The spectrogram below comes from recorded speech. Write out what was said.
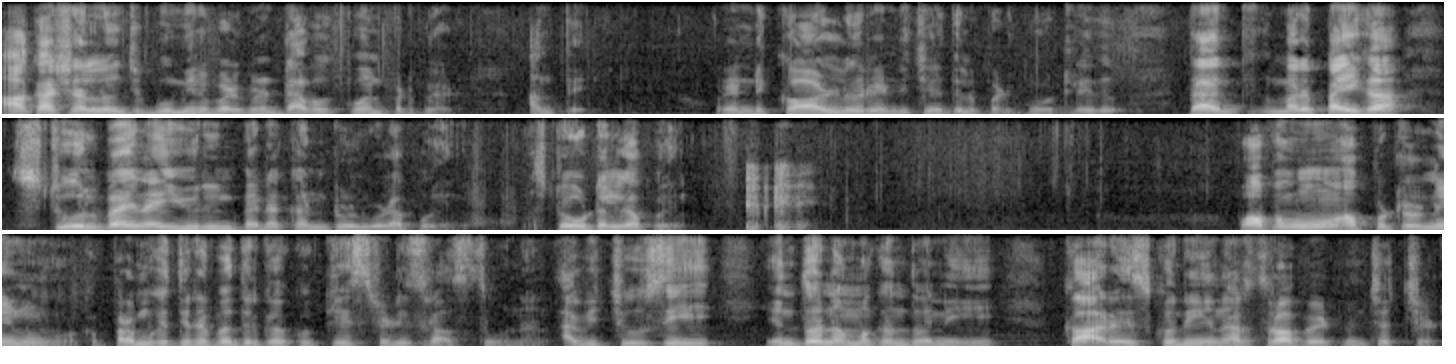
ఆకాశాల్లోంచి భూమి మీద పడిపోయిన డబక్కుమని పడిపోయాడు. అంతే. రెండు కాళ్ళు రెండు చేతులు పడిపోవట్లేదు. దాని మరి పైగా స్టూల్ పైన యూరిన్ పైన కంట్రోల్ కూడా పోయింది. టోటల్గా పోయింది. పాపం అప్పట్లో నేను ఒక ప్రముఖ దినపత్రికకు కేస్ స్టడీస్ రాస్తూ ఉన్నాను. అవి చూసి ఎంతో నమ్మకంతో కారు వేసుకొని నరసరావుపేట నుంచి వచ్చాడు.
